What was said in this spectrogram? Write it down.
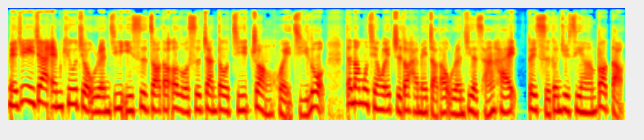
美军一架 MQ 九无人机疑似遭到俄罗斯战斗机撞毁击落，但到目前为止都还没找到无人机的残骸。对此，根据 CNN 报道，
